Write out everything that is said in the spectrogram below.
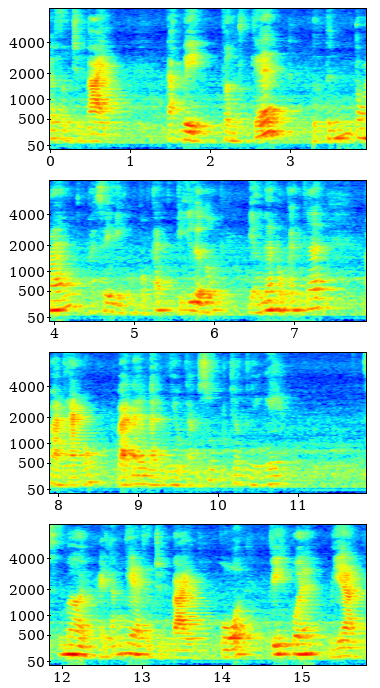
cho phần trình bày. Đặc biệt, phần kết được tính toán và xây dựng một cách kỹ lưỡng dẫn đến một cái kết hoàn hảo và đem lại nhiều cảm xúc cho người nghe. Xin mời hãy lắng nghe phần trình bày của Phí Quế, Mỹ Anh.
